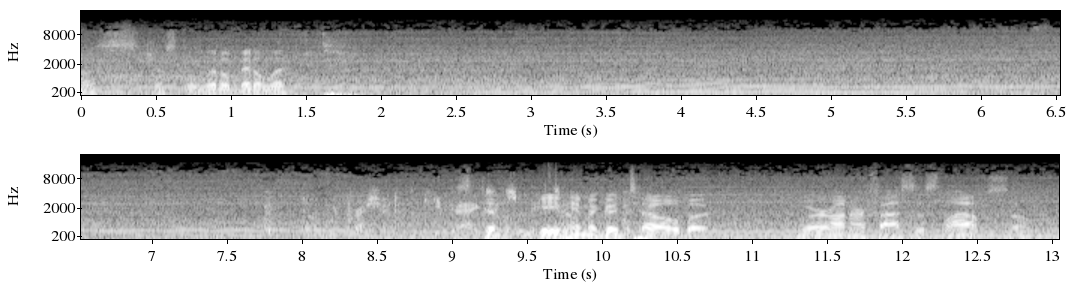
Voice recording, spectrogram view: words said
Just a little bit of lift. Don't be pressured. Keep your Still exit speed gave up. him a good toe, but we're on our fastest lap, so.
